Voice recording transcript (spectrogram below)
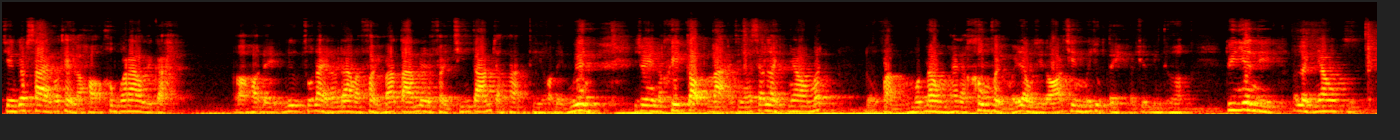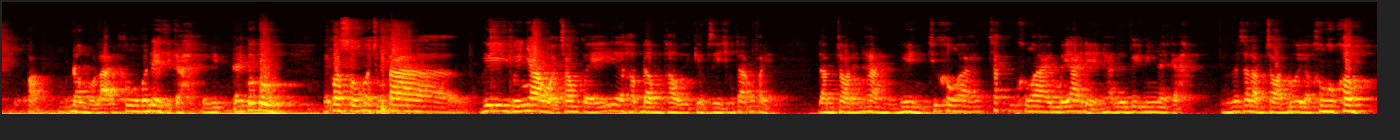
trên website có thể là họ không có round gì cả à, họ để ví chỗ này nó đang là phẩy 38 đây là phẩy 98 chẳng hạn thì họ để nguyên. Cho nên là khi cộng lại thì nó sẽ lệch nhau mất độ khoảng một đồng hay là không phẩy mấy đồng gì đó trên mấy chục tỷ là chuyện bình thường. Tuy nhiên thì nó lệch nhau khoảng một đồng một lại không có vấn đề gì cả. Bởi vì cái cuối cùng cái con số mà chúng ta ghi với nhau ở trong cái hợp đồng thầu thì kiểu gì chúng ta cũng phải làm tròn đến hàng nghìn chứ không ai chắc cũng không ai mấy ai để hàng đơn vị như này cả. Chúng ta sẽ làm tròn đuôi là không không không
